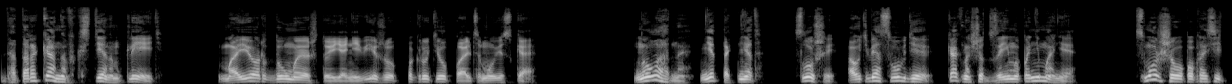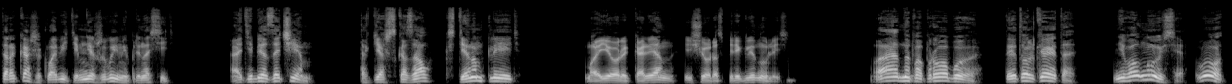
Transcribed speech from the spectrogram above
Да тараканов к стенам клеить. Майор, думая, что я не вижу, покрутил пальцем у виска. Ну ладно, нет так нет. Слушай, а у тебя с Вубди как насчет взаимопонимания? Сможешь его попросить таракашек ловить и мне живыми приносить? «А тебе зачем?» «Так я ж сказал, к стенам клеить». Майор и Колян еще раз переглянулись. «Ладно, попробую. Ты только это, не волнуйся. Вот,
